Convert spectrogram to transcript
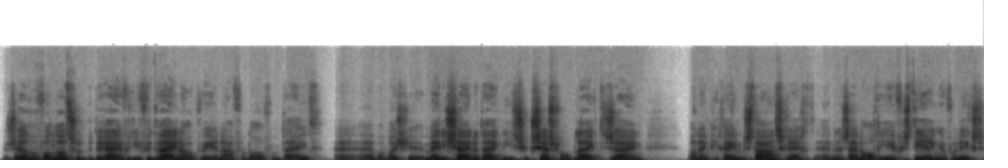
Dus heel veel van dat soort bedrijven die verdwijnen ook weer na verloop van tijd. want als je medicijn uiteindelijk niet succesvol blijkt te zijn, dan heb je geen bestaansrecht en dan zijn al die investeringen voor niks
